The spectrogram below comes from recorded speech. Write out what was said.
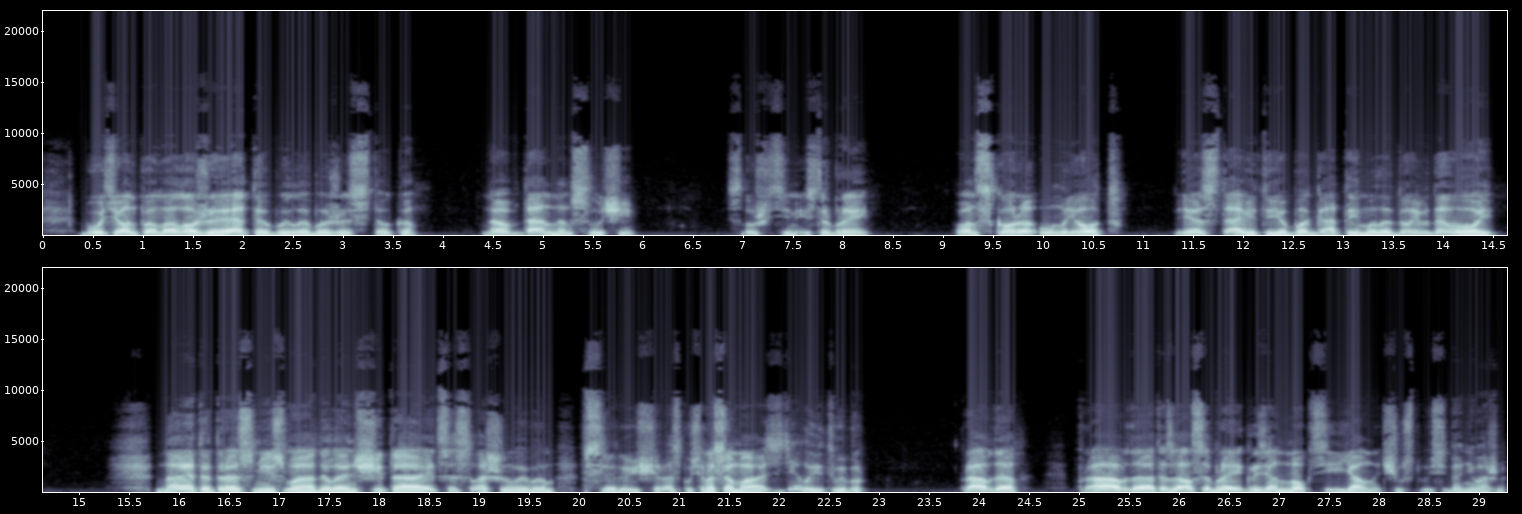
— Будь он помоложе, это было бы жестоко. Но в данном случае... Слушайте, мистер Брей, — он скоро умрет и оставит ее богатой молодой вдовой. На этот раз мисс Маделайн считается с вашим выбором. В следующий раз пусть она сама сделает выбор. Правда, правда, — отозвался Брей, грызя ногти явно чувствуя себя неважно.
